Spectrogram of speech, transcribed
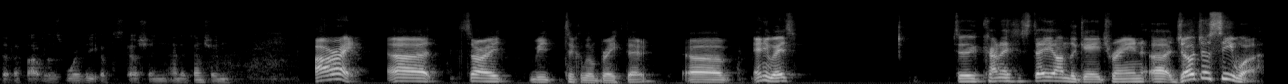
that I thought was worthy of discussion and attention. All right. Uh, sorry, we took a little break there. Uh, anyways, to kind of stay on the gay train, uh, Jojo Siwa,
